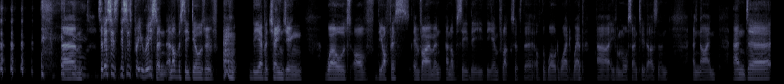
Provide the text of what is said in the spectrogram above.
um, so this is this is pretty recent, and obviously deals with the ever changing world of the office environment and obviously the the influx of the of the world wide web uh, even more so in 2009 and uh,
